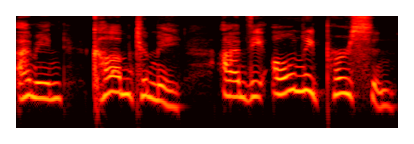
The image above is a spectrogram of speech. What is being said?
I mean, come to me. I'm the only person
